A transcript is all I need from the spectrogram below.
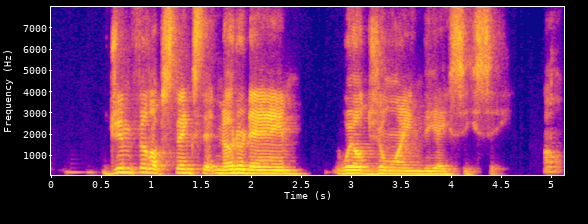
Jim Phillips thinks that Notre Dame will join the ACC.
